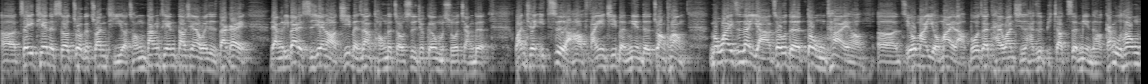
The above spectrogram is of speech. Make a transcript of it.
呃这一天的时候做个专题啊，从当天到现在为止，大概两个礼拜的时间哦，基本上铜的走势就跟我们所讲的完全一致啊哈，反映基本面的状况。那么外资在亚洲的动态哈，呃有买有卖啦，不过在台湾其实还是比较正。正面的哈，港股通，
